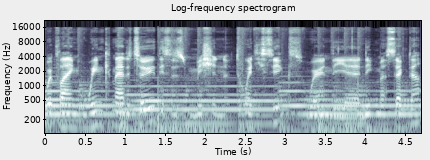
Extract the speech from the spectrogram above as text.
We're playing Wing Commander 2. This is mission 26. We're in the uh, Enigma sector.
